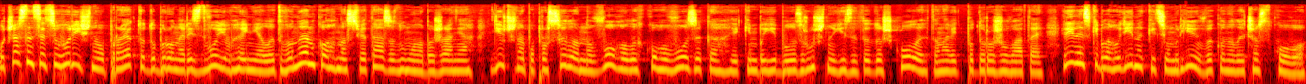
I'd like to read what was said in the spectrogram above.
Учасниця цьогорічного проекту Добро на Різдво Євгенія Литвиненко на свята задумала бажання. Дівчина попросила нового легкого возика, яким би їй було зручно їздити до школи та навіть подорожувати. Рівненські благодійники цю мрію виконали частково.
